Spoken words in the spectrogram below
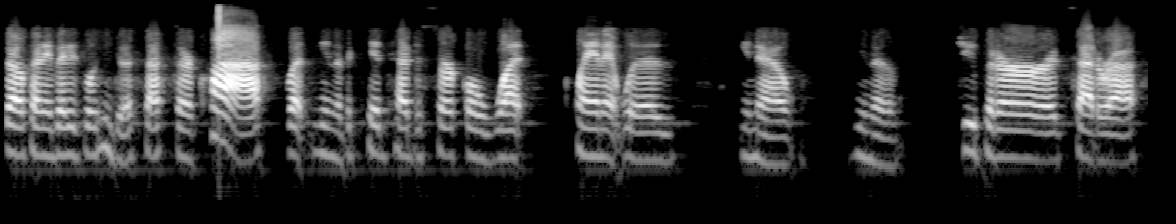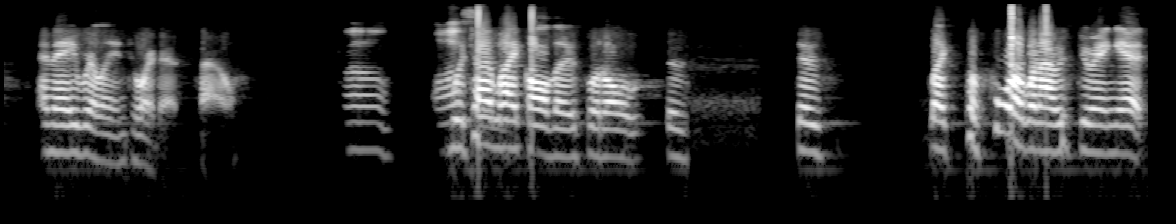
So if anybody's looking to assess their class, but you know the kids had to circle what planet was, you know, you know, Jupiter, etc., and they really enjoyed it. So Oh, which I like all those little those those like before when I was doing it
